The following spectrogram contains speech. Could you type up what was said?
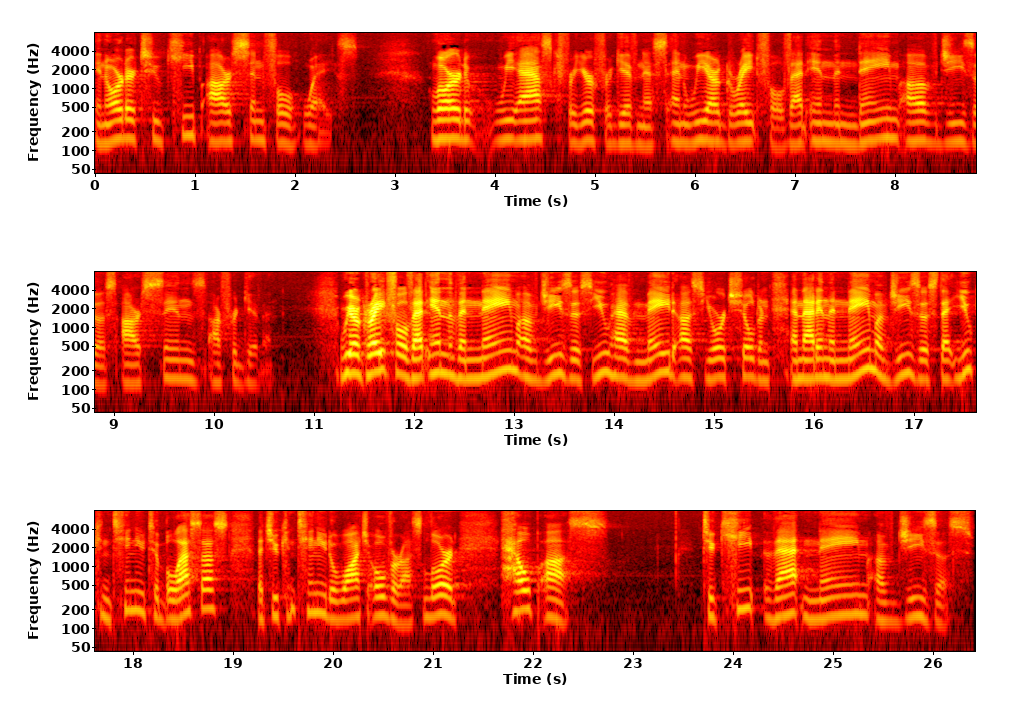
in order to keep our sinful ways. Lord, we ask for your forgiveness, and we are grateful that in the name of Jesus, our sins are forgiven. We are grateful that in the name of Jesus, you have made us your children, and that in the name of Jesus, that you continue to bless us, that you continue to watch over us. Lord, help us to keep that name of Jesus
